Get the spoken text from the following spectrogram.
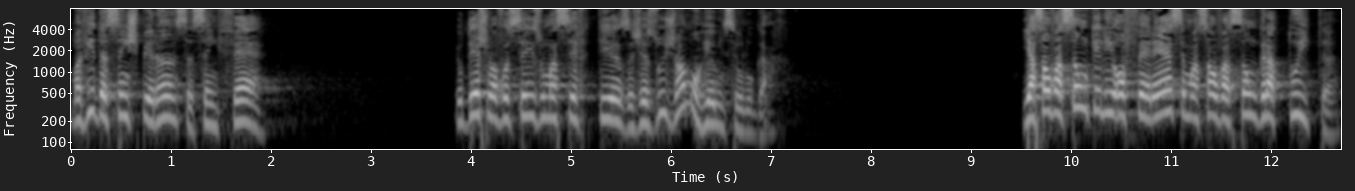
uma vida sem esperança, sem fé, eu deixo a vocês uma certeza: Jesus já morreu em seu lugar. E a salvação que ele oferece é uma salvação gratuita.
